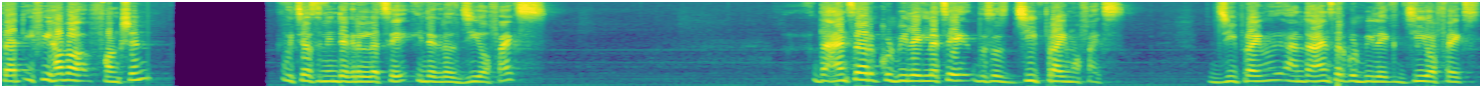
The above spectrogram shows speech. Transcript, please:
that if you have a function which has an integral let us say integral g of x the answer could be like let us say this is g prime of x g prime and the answer could be like g of x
